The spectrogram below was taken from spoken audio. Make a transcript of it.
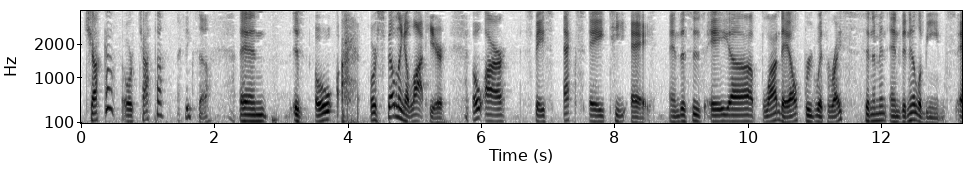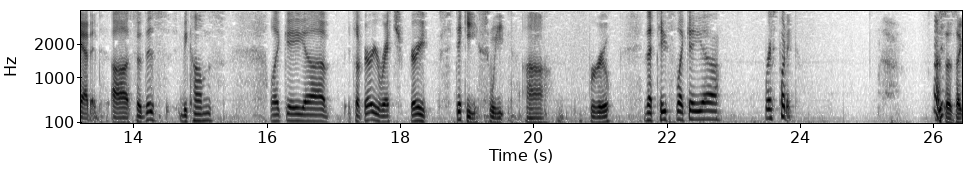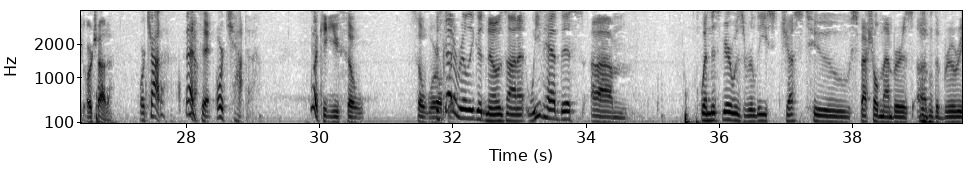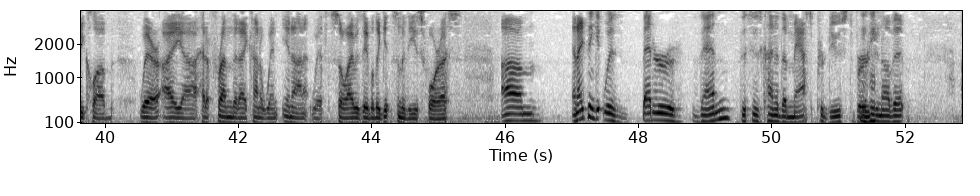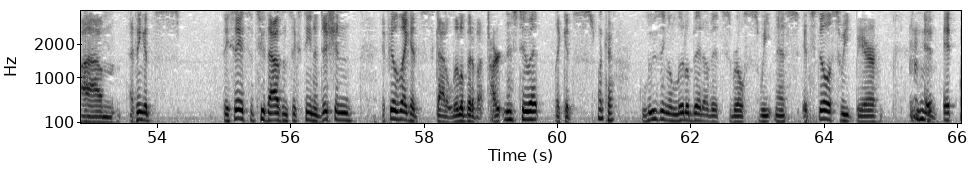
Chaka or Chata, I think so. and is O or spelling a lot here. O R space X A T A. And this is a uh, blonde ale brewed with rice, cinnamon, and vanilla beans added. Uh, so this becomes like a uh, it's a very rich, very sticky, sweet uh, brew that tastes like a uh, rice pudding. Oh, so it's like horchata. Horchata. That's it. Horchata. Look at you, so so worldly. It's got a really good nose on it. We've had this um, when this beer was released just to special members of the brewery club, where I uh, had a friend that I kind of went in on it with, so I was able to get some of these for us. Um, and I think it was better then. This is kind of the mass-produced version of it. Um, I think it's. They say it's the 2016 edition. It feels like it's got a little bit of a tartness to it. Like it's okay. Losing a little bit of its real sweetness. It's still a sweet beer. it it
